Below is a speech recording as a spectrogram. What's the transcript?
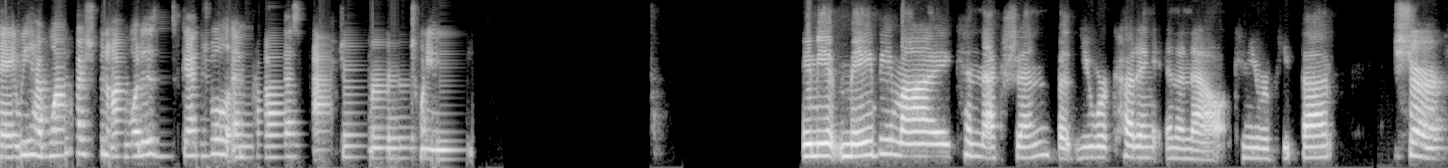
you. We have one question on what is the schedule and process after 20. Amy, it may be my connection, but you were cutting in and out. Can you repeat that? Sure.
